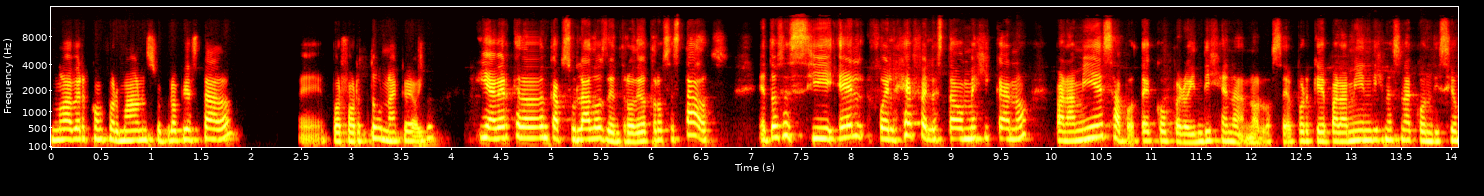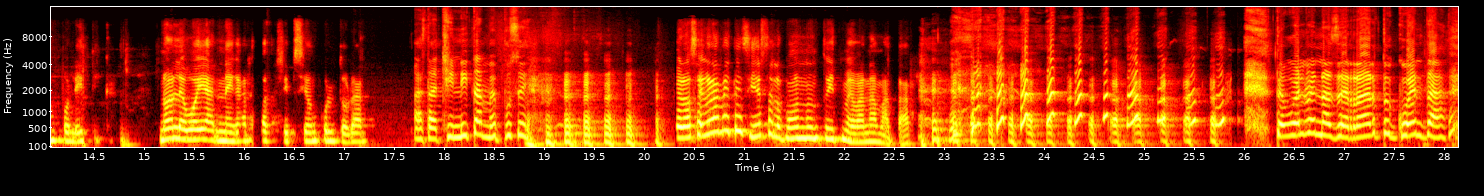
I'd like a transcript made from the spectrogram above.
no haber conformado nuestro propio Estado, eh, por fortuna, creo yo, y haber quedado encapsulados dentro de otros estados. Entonces, si él fue el jefe del Estado mexicano, para mí es zapoteco, pero indígena no lo sé, porque para mí indígena es una condición política. No le voy a negar esta adscripción cultural. Hasta chinita me puse. Pero seguramente si eso lo pongo en un tweet me van a matar. te vuelven a cerrar tu cuenta.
